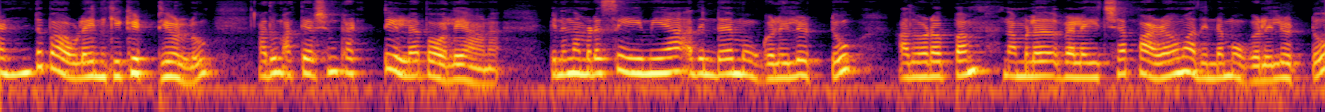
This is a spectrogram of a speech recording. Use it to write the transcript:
രണ്ട് ബൗളേ എനിക്ക് കിട്ടിയുള്ളൂ. അതും അത്യാവശ്യം കട്ടിയുള്ള പോലെയാണ്. പിന്നെ നമ്മുടെ സേമിയ അതിന്റെ മുകളിലിട്ടു. അതോടൊപ്പം നമ്മൾ വിളയിച്ച പഴവും അതിന്റെ മുകളിലിട്ടു.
